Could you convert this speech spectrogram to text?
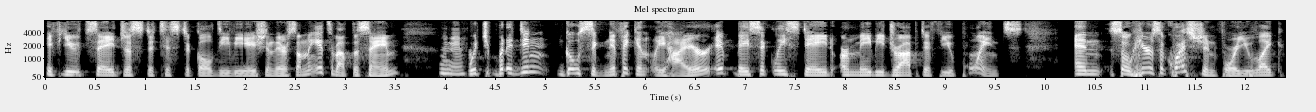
if you say just statistical deviation there's something, it's about the same Mhm. which but it didn't go significantly higher it basically stayed or maybe dropped a few points and so here's a question for you like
